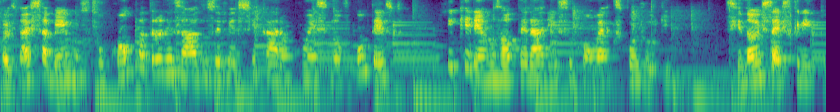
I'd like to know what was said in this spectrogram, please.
Pois nós sabemos o quão padronizados os eventos ficaram com esse novo contexto e queremos alterar isso com o Expo Jude. Se não está inscrito,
